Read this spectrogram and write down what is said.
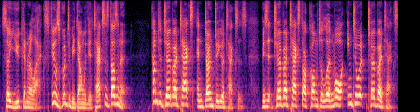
so you can relax. Feels good to be done with your taxes, doesn't it? Come to TurboTax and don't do your taxes. Visit turbotax.com to learn more. Intuit TurboTax.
